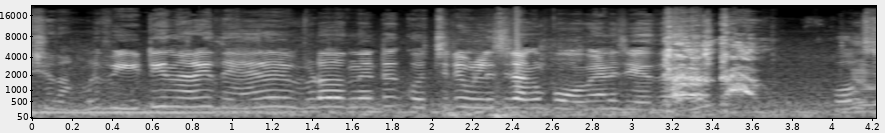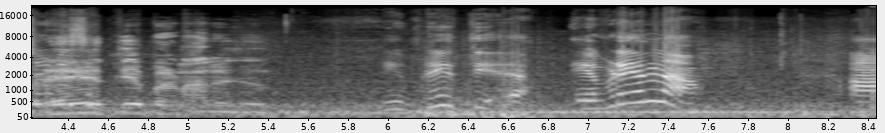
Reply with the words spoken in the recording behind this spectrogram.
പക്ഷെ നമ്മൾ വീട്ടിൽ നിന്ന് ഇറങ്ങി നേരെ ഇവിടെ വന്നിട്ട് കൊച്ചിനെ വിളിച്ചിട്ട് അങ്ങ് പോവുകയാണ് ചെയ്തത്. പോസ്റ്റ് എവിടെ എത്തി എവിടെയെന്നാ? ആ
